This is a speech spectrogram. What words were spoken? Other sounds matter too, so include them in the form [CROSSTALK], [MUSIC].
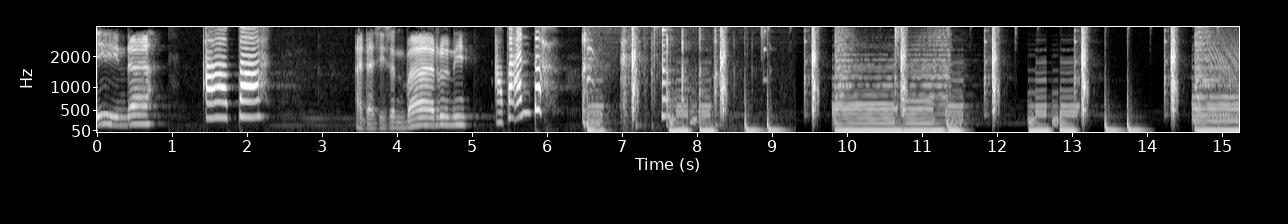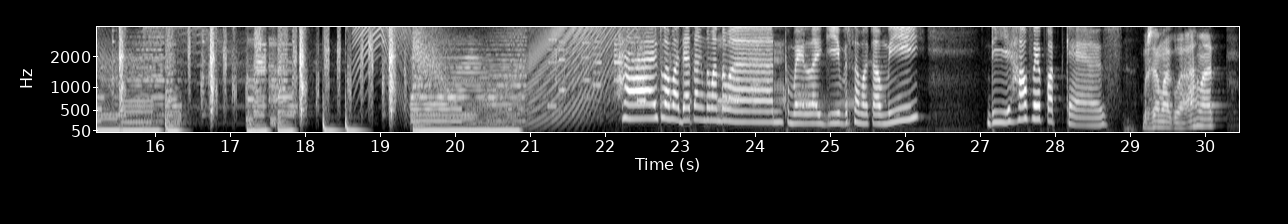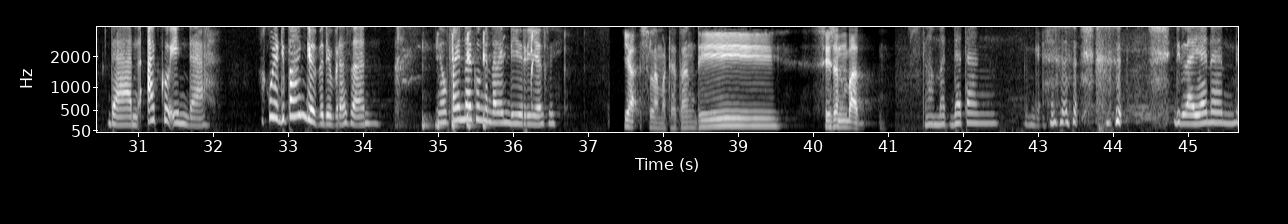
Indah, Apa? ada season baru nih. Apaan tuh? Hai, selamat datang teman-teman. Kembali lagi bersama kami di HV Podcast. Bersama gua Ahmad. Dan aku Indah. Aku udah dipanggil tadi perasaan. Ngapain aku ngenalin diri ya sih? Ya, selamat datang di season 4. Selamat datang. Enggak. [LAUGHS] di layanan.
